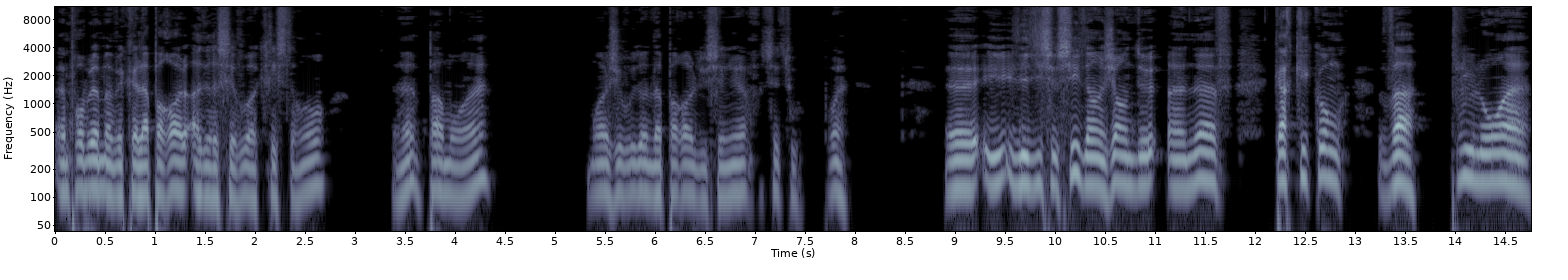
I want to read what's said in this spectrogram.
un problème avec la parole, adressez-vous à Christ en haut, hein, pas moi. Hein. Moi, je vous donne la parole du Seigneur, c'est tout. Point. Euh, il est dit ceci dans Jean 2, 1, 9, car quiconque va plus loin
